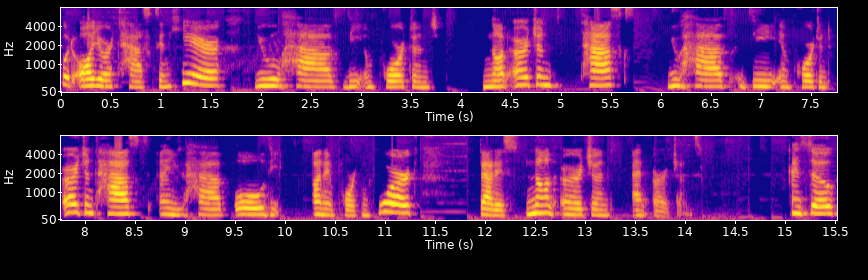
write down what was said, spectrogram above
put all your tasks in here, you will have the important not urgent tasks, you have the important urgent tasks, and you have all the unimportant work that is non urgent and urgent. And so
